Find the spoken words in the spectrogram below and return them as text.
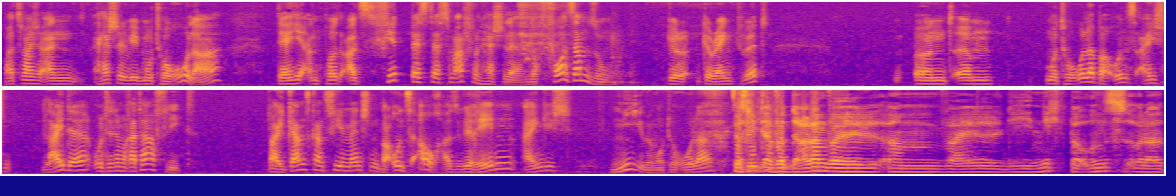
weil zum Beispiel ein Hersteller wie Motorola der hier an, als viertbester Smartphone-Hersteller noch vor Samsung gerankt wird. Und ähm, Motorola bei uns eigentlich leider unter dem Radar fliegt. Bei ganz, ganz vielen Menschen, bei uns auch. Also wir reden eigentlich nie über Motorola. Das liegt einfach daran, weil, ähm, weil die nicht bei uns oder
